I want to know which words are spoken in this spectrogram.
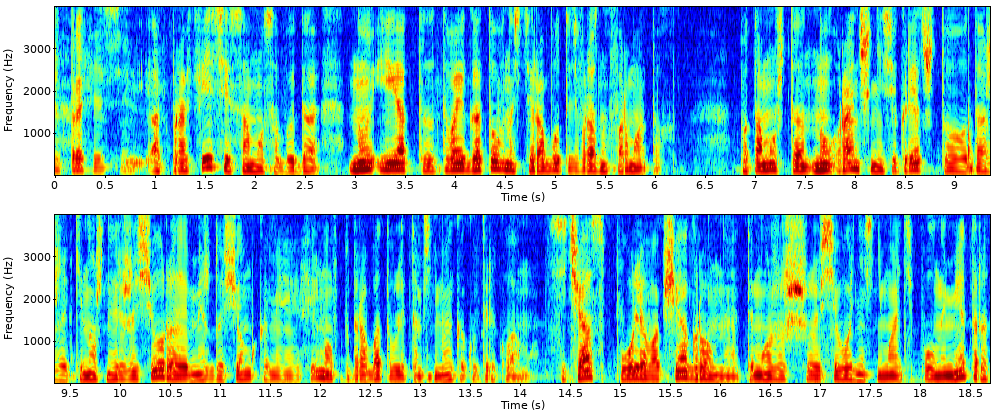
от профессии. От профессии, само собой, да. Ну и от твоей готовности работать в разных форматах. Потому что, ну, раньше не секрет, что даже киношные режиссеры между съемками фильмов подрабатывали, там, снимая какую-то рекламу. Сейчас поле вообще огромное. Ты можешь сегодня снимать полный метр,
